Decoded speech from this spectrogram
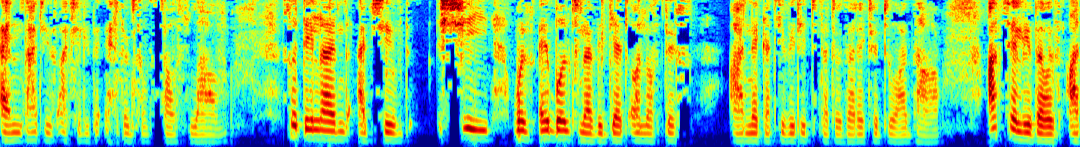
And that is actually the essence of self love. So Dylan achieved, she was able to navigate all of this uh, negativity that was directed towards her. Actually, there was a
